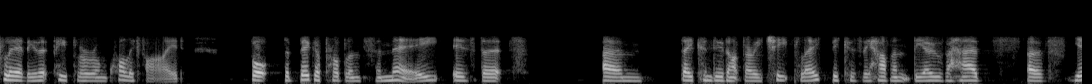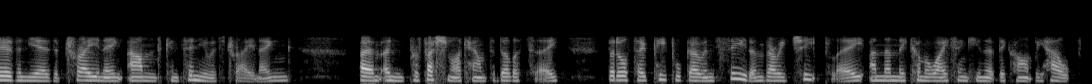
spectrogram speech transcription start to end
clearly that people are unqualified. But the bigger problem for me is that um, they can do that very cheaply because they haven't the overheads of years and years of training and continuous training um, and professional accountability. But also, people go and see them very cheaply and then they come away thinking that they can't be helped.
